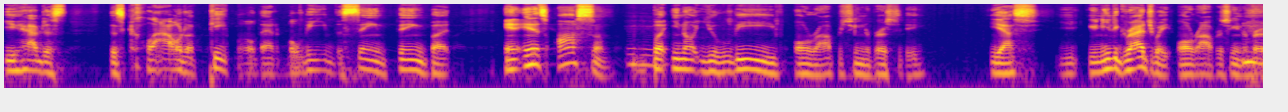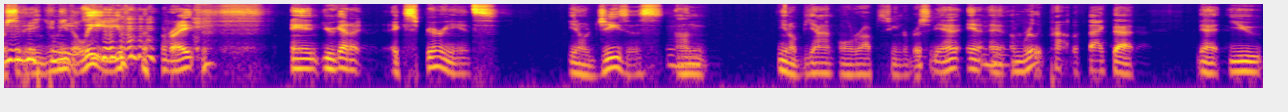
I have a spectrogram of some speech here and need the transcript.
you have just this cloud of people that believe the same thing, but and, and it's awesome. Mhm. But you know, you leave Oral Roberts University. Yes, you, you need to graduate Oral Roberts University. you need to leave, right? And you got to experience, you know, Jesus Mm-hmm. on, you know, beyond Oral Roberts University. And, and Mhm. I'm really proud of the fact that that you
